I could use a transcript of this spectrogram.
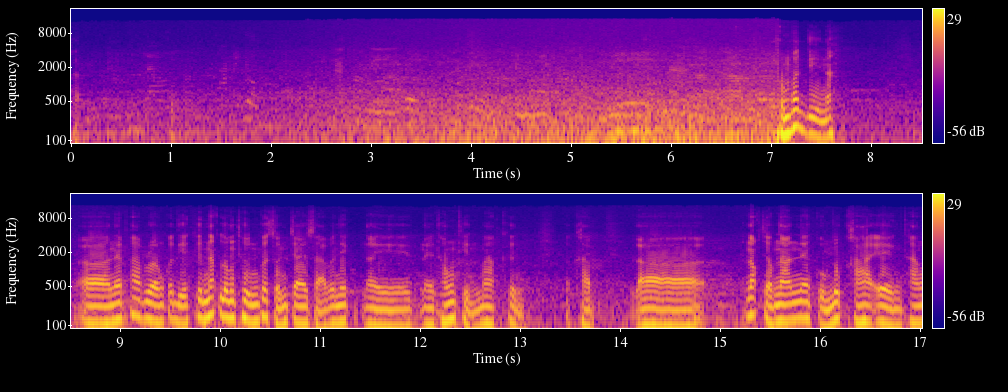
ครับ ผมว่าดีนะในภาพรวมก็ดีขึ้นนักลงทุนก็สนใจสถาปนิกในในท้องถิ่นมากขึ้นนะครับนอกจากนั้นเนี่ยกลุ่มลูกค้าเองทั้ง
